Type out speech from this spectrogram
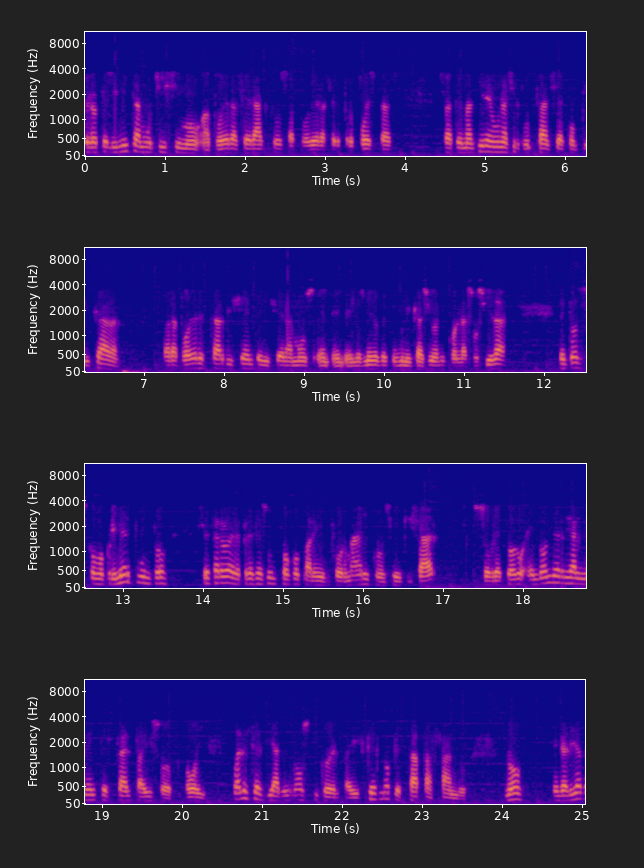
pero te limita muchísimo a poder hacer actos, a poder hacer propuestas, o sea, te mantiene en una circunstancia complicada para poder estar vigente, dijéramos, en, los medios de comunicación y con la sociedad. Entonces, como primer punto, esta rueda de prensa es un poco para informar y concientizar, sobre todo, en dónde realmente está el país hoy, cuál es el diagnóstico del país, qué es lo que está pasando. No, en realidad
